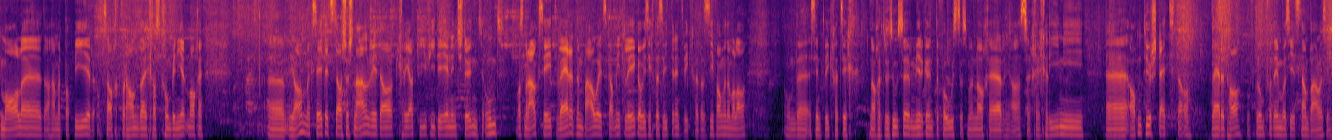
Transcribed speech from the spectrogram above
malen. Da haben wir Papier und Sachen vorhanden. Ich kann es kombiniert machen. Äh, ja, man sieht jetzt da schon schnell, wie da kreative Ideen entstehen. Und was man auch sieht, während dem Bau jetzt gerade mit Lego, wie sich das weiterentwickelt. Also sie fangen mal an und äh, es entwickelt sich nachher daraus raus. Wir gehen davon aus, dass wir nachher ja, solche kleine äh, Abenteuerstädte da werden haben, aufgrund von dem, was sie jetzt am Bauen sind.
